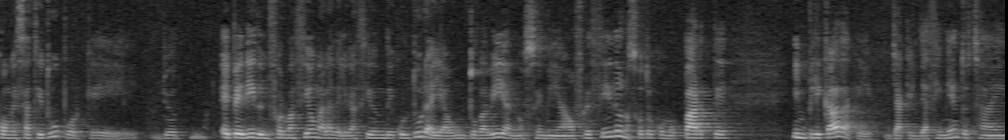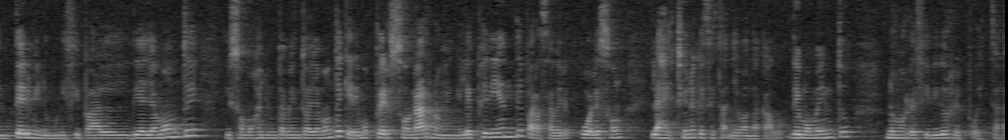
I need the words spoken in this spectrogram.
con exactitud porque yo he pedido información a la Delegación de Cultura y aún todavía no se me ha ofrecido. Nosotros, como parte implicada, que ya que el yacimiento está en término municipal de Ayamonte y somos Ayuntamiento de Ayamonte, queremos personarnos en el expediente para saber cuáles son las gestiones que se están llevando a cabo. De momento no hemos recibido respuesta.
